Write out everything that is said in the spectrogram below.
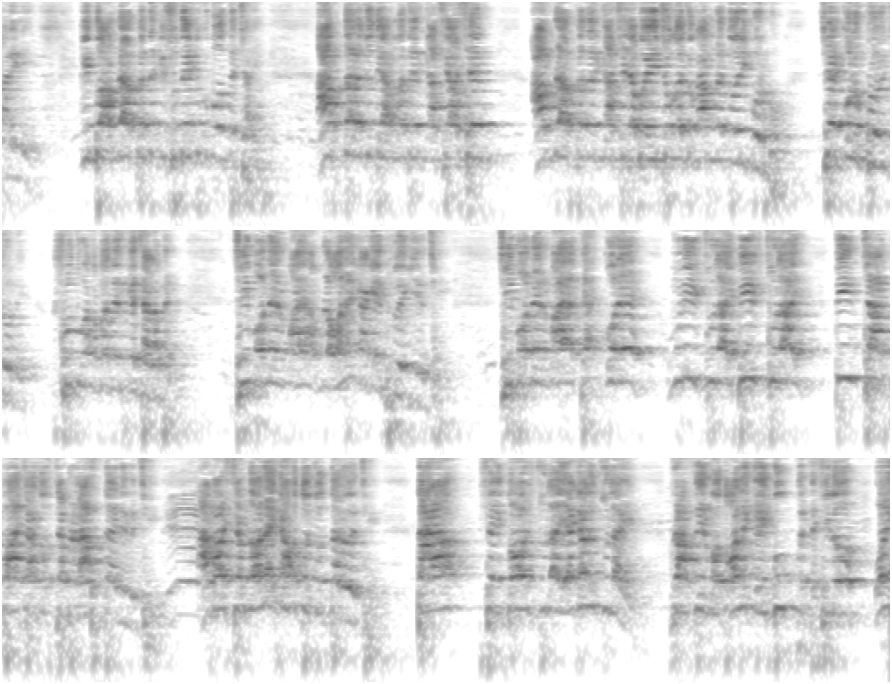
পারিনি। কিন্তু আমরা আপনাদেরকে শুধু এটুকু বলতে চাই, আপনারা যদি আমাদের কাছে আসেন আমরা আপনাদের কাছে যাব, এই যোগাযোগ আমরা তৈরি করব। যে কোনো প্রয়োজনে। শুধু আমাদেরকে জানাবেন। জীবনের মায়া আমরা অনেক আগে ভুলে গিয়েছি। জীবনের মায়া ত্যাগ করে উনিশ জুলাই, বিশ জুলাই, তিন, চার, পাঁচ আগস্ট আমরা রাস্তায় নেমেছি। আমার সামনে অনেক আহত যোদ্ধা রয়েছে। তারা সেই দশ জুলাই, এগারো জুলাই রাফির মতো অনেকেই বুক পেতেছিল ওই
